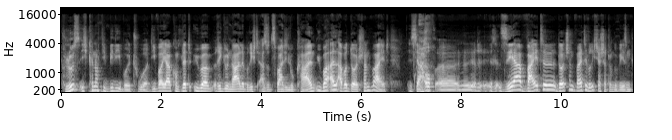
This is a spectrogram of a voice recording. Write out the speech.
Plus, ich kenne noch die Billy Boy Tour. Die war ja komplett über regionale Berichte, also zwar die lokalen überall, aber deutschlandweit. Ist ja auch äh, eine sehr weite, deutschlandweite Berichterstattung gewesen.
